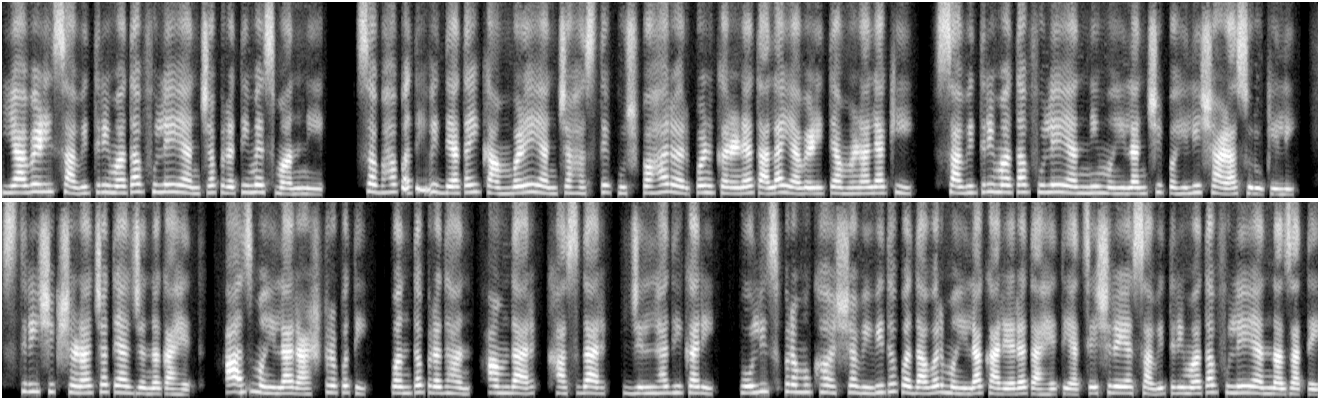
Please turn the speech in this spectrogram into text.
यावेळी सावित्रीमाता फुले यांच्या प्रतिमेस माननीय सभापती विद्याताई कांबळे यांच्या हस्ते पुष्पहार अर्पण करण्यात आला. यावेळी त्या म्हणाल्या की सावित्रीमाता फुले यांनी महिलांची पहिली शाळा सुरू केली. स्त्री शिक्षणाच्या त्या जनक आहेत. आज महिला राष्ट्रपती पंतप्रधान आमदार खासदार जिल्हाधिकारी पोलीस प्रमुख अशा विविध पदावर महिला कार्यरत आहेत. याचे श्रेय सावित्रीमाता फुले यांना जाते.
